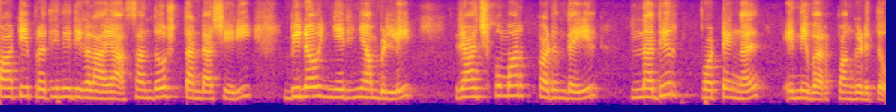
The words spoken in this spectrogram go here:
പാർട്ടി പ്രതിനിധികളായ സന്തോഷ് തണ്ടാശ്ശേരി ബിനോയ് ഞെരിഞ്ഞാമ്പിള്ളി രാജ്കുമാർ കടുന്തയിൽ നദിർ പൊട്ടെങ്ങൽ എന്നിവർ പങ്കെടുത്തു.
